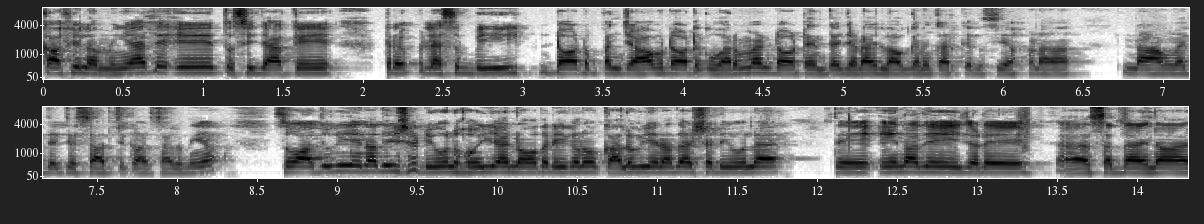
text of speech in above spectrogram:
ਕਾਫੀ ਲੰਮੀ ਹੈ ਤੇ ਇਹ ਤੁਸੀਂ ਜਾ ਕੇ www.punjab.government.in ਤੇ ਜਿਹੜਾ ਲੌਗਇਨ ਕਰਕੇ ਤੁਸੀਂ ਆਪਣਾ ਨਾਮ ਇਹਦੇ 'ਚ ਸਰਚ ਕਰ ਸਕਦੇ ਆ। ਸੋ ਅੱਜ ਵੀ ਇਹਨਾਂ ਦੀ ਸ਼ਡਿਊਲ ਹੋਈ ਹੈ 9 ਤਰੀਕ ਨੂੰ ਕੱਲ ਵੀ ਇਹਨਾਂ ਦਾ ਸ਼ਡਿਊਲ ਹੈ ਤੇ ਇਹਨਾਂ ਦੇ ਜਿਹੜੇ ਸੱਦਾ ਇਹਨਾਂ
